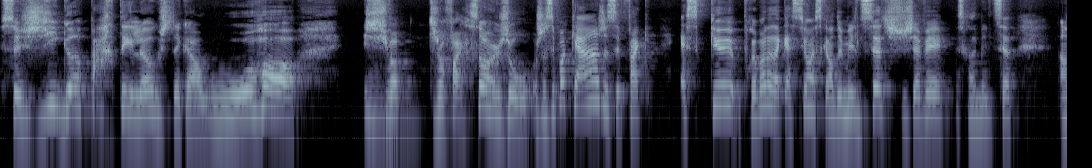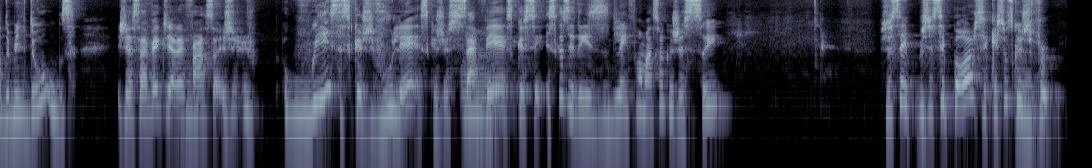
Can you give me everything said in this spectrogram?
ce giga party-là où j'étais comme, wow, je vais, je vais faire ça un jour. Je sais pas quand, je sais pas. Est-ce que, pour répondre à la question, est-ce qu'en 2017, j'avais, est-ce qu'en 2017, en 2012, je savais que j'allais mm. faire ça. oui, c'est ce que je voulais. Est-ce que je savais? Mm. Est-ce que c'est, est-ce que c'est des, de l'information que je sais? Je sais, je sais pas, c'est quelque chose que je mm. veux.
